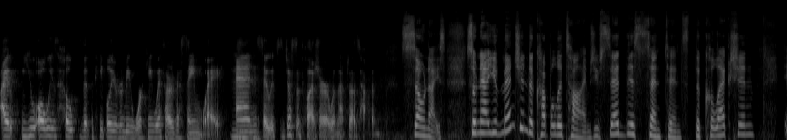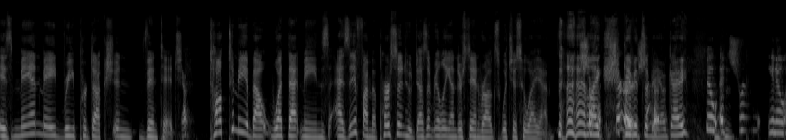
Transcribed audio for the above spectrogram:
I you always hope that the people you're going to be working with are the same way. Mm. And so it's just a pleasure when that does happen. So nice. So now you've mentioned a couple of times, you've said this sentence, the collection is man-made reproduction vintage. Yep. Talk to me about what that means as if I'm a person who doesn't really understand rugs, which is who I am. Sure, like sure, give it sure. to me, okay? So a true, you know,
